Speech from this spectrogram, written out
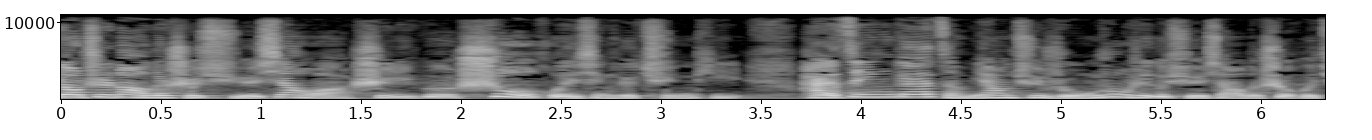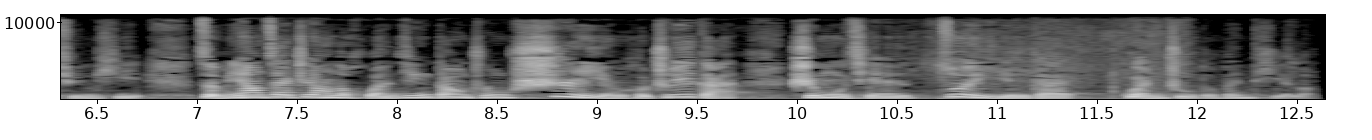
要知道的是，学校啊是一个社会性的群体，孩子应该怎么样去融入这个学校的社会群体？怎么样在这样的环境当中适应和追赶，是目前最应该关注的问题了。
